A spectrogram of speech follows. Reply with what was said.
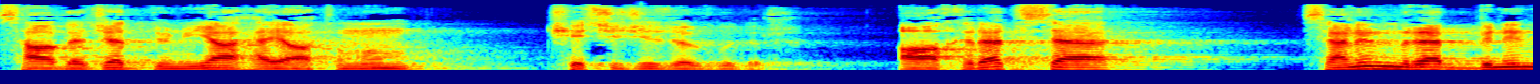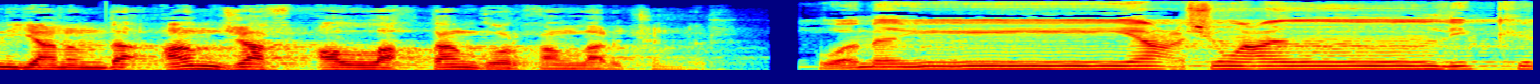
sadəcə dünya həyatının keçici zövqüdür. Axirət isə sənin Rəbbinin yanında ancaq Allahdan qorxanlar üçündür. وَمَن يَعْشُ عَن ذِكْرِ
